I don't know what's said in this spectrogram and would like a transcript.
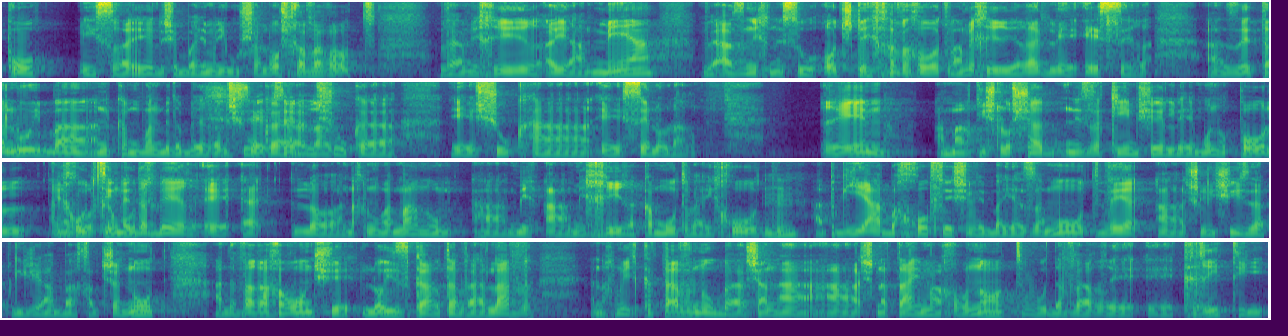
פה. מישראל שבהם היו שלוש חברות והמחיר היה 100 ואז נכנסו עוד שתי חברות והמחיר ירד ל-10. אז זה תלוי בה, אני כמובן מדבר על שוק, שוק, שוק הסלולר. ראם, אמרתי שלושה נזקים של מונופול, אנחנו רוצים כמות. לדבר, לא, אנחנו אמרנו המחיר, הכמות והאיכות, mm-hmm. הפגיעה בחופש וביזמות, והשלישי זה הפגיעה בחדשנות. הדבר האחרון שלא הזכרת ועליו אנחנו התכתבנו בשנה, השנתיים האחרונות, והוא דבר קריטי.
